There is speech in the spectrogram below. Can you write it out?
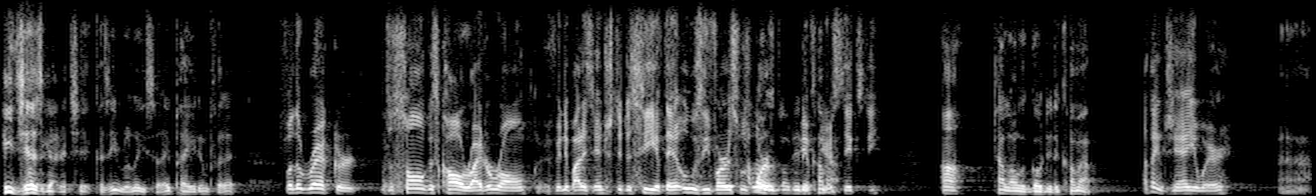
he just got a check because he released, so they paid him for that. For the record, the song is called Right or Wrong. If anybody's interested to see if that Uzi verse was worth 50 or 60. Huh? How long ago did it come out? I think January. Ah.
